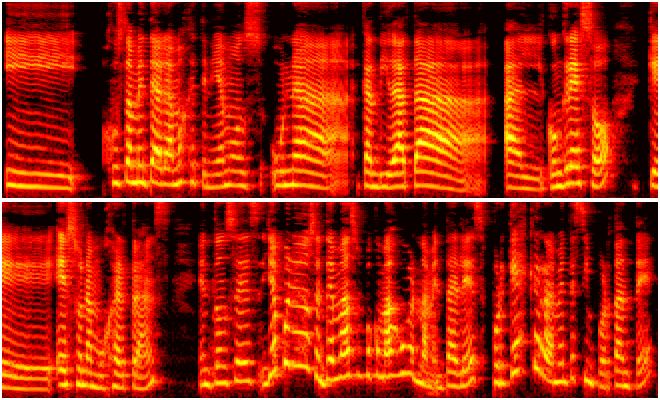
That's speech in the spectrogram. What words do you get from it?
y justamente hablamos que teníamos una candidata al Congreso que es una mujer trans. Entonces, ya poniéndonos en temas un poco más gubernamentales, ¿por qué es que realmente es importante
